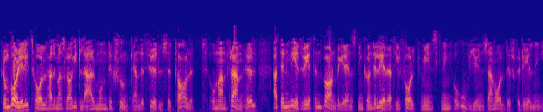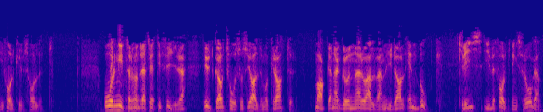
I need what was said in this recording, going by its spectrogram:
Från borgerligt håll hade man slagit larm om det sjunkande födelsetalet och man framhöll att en medveten barnbegränsning kunde leda till folkminskning och ogynnsam åldersfördelning i folkhushållet. År 1934 utgav två socialdemokrater, makarna Gunnar och Alva Myrdal, en bok, Kris i befolkningsfrågan,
